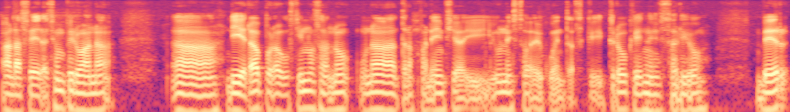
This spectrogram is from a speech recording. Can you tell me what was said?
a la Federación Peruana, uh, liderada por Agustín Lozano, una transparencia y un estado de cuentas que creo que es necesario ver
